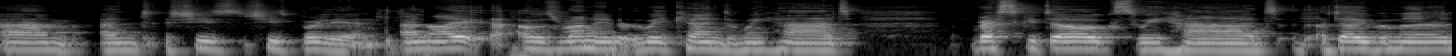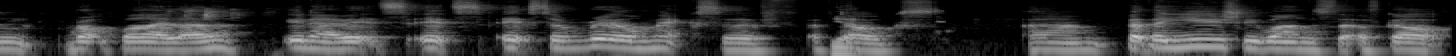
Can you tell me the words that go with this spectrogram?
um, and she's she's brilliant. And I I was running at the weekend, and we had rescue dogs, we had a Doberman, Rottweiler. You know, it's it's it's a real mix of, of Yeah. dogs, um, but they're usually ones that have got.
